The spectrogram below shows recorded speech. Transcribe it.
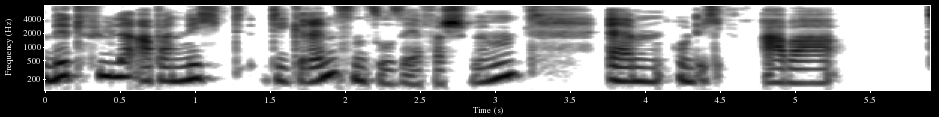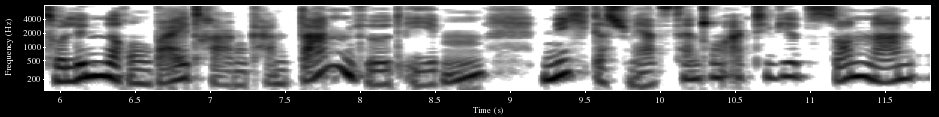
mitfühle, aber nicht die Grenzen so sehr verschwimmen ähm, und ich aber zur Linderung beitragen kann, dann wird eben nicht das Schmerzzentrum aktiviert, sondern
